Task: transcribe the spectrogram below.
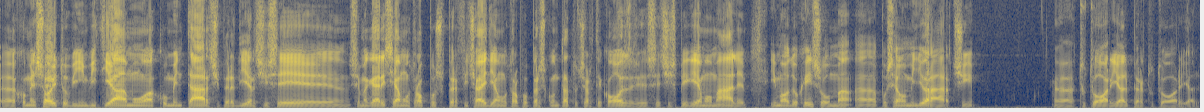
Uh, come al solito vi invitiamo a commentarci per dirci se, se, magari siamo troppo superficiali, diamo troppo per scontato certe cose, se, se ci spieghiamo male, in modo che insomma uh, possiamo migliorarci uh, tutorial per tutorial.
